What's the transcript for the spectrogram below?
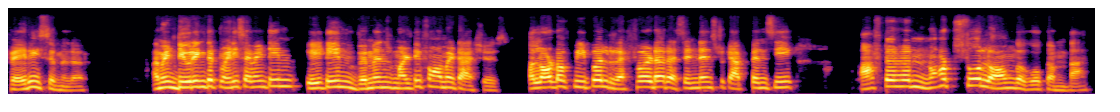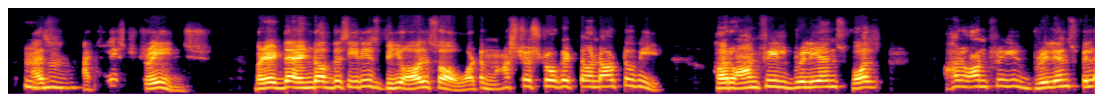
very similar. I mean, during the 2017 18 women's multi format Ashes, a lot of people referred her ascendance to captaincy after her not so long ago comeback as Mhm. actually strange. But at the end of the series, we all saw what a masterstroke it turned out to be. Her on-field brilliance was her on-field brilliance will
